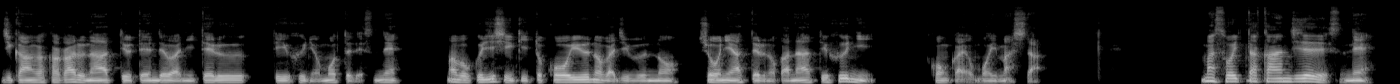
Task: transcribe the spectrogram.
時間がかかるなっていう点では似てるっていうふうに思ってですね、まあ、僕自身きっとこういうのが自分の性に合ってるのかなっていうふうに今回思いました。まあそういった感じでですね、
